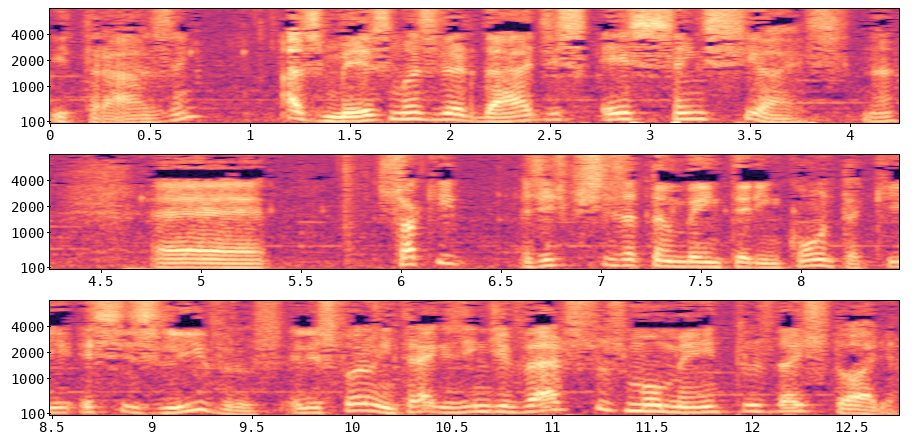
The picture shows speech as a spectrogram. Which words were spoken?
e trazem as mesmas verdades essenciais. Né? É, só que a gente precisa também ter em conta que esses livros eles foram entregues em diversos momentos da história,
